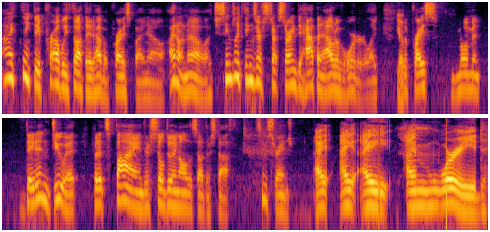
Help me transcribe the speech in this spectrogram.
I think they probably thought they'd have a price by now. I don't know. It just seems like things are start, starting to happen out of order. Like Yep. the price moment, they didn't do it, but it's fine. They're still doing all this other stuff. seems strange. I I I I'm worried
